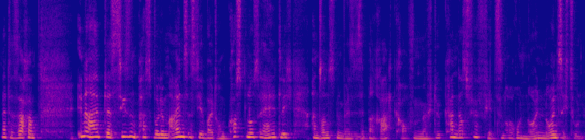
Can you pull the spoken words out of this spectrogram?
Nette Sache. Innerhalb des Season Pass Volume 1 ist die Erweiterung kostenlos erhältlich. Ansonsten, wer sie separat kaufen möchte, kann das für 14,99 Euro tun.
